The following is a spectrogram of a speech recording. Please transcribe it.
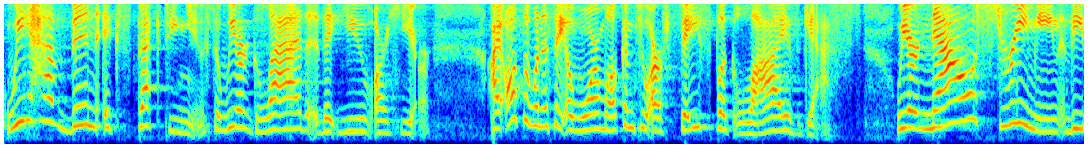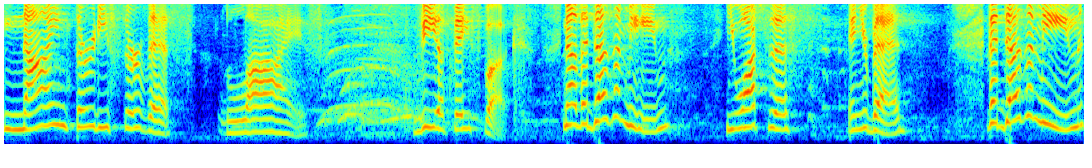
We have been expecting you, so we are glad that you are here. I also want to say a warm welcome to our Facebook Live guests. We are now streaming the 9:30 service live via Facebook. Now that doesn't mean you watch this in your bed. That doesn't mean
